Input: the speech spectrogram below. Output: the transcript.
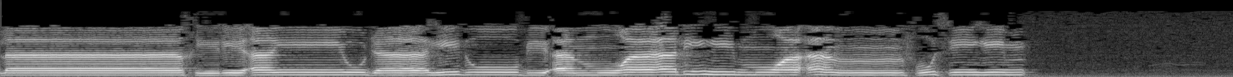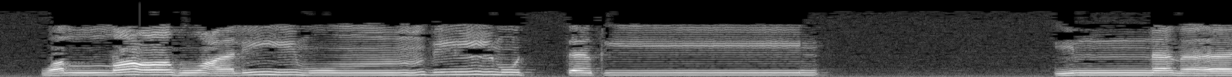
الآخر أن يجاهدوا بأموالهم وأنفسهم. والله عليم بالمتقين. إنما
